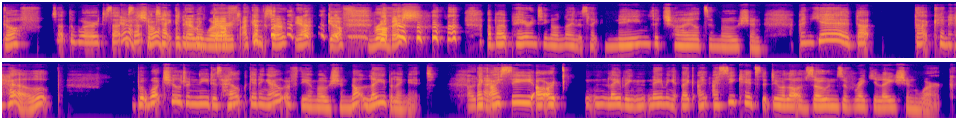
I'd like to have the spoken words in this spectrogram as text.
guff. Is that the word? Is that is Yeah, that sure. the We'll technical word? guff. I think so. Yeah, guff. Rubbish. about parenting online. That's like name the child's emotion, and yeah, that that can help. But what children need is help getting out of the emotion, not labeling it. Okay. Like I see, or, or labeling, naming it. Like I, I see kids that do a lot of zones of regulation work.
